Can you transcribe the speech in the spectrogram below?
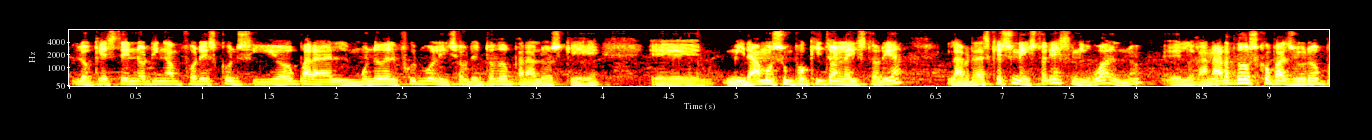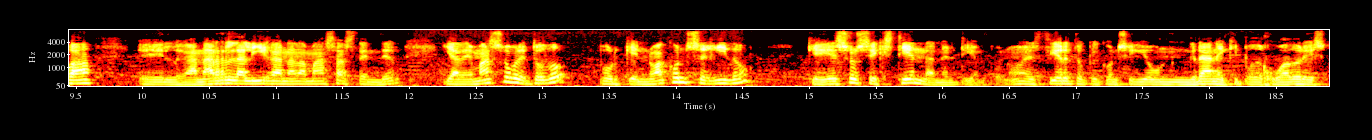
lo que este Nottingham Forest consiguió para el mundo del fútbol y sobre todo para los que eh, miramos un poquito en la historia, la verdad es que es una historia sin igual, ¿no? El ganar dos Copas de Europa, el ganar la liga nada más ascender y además sobre todo porque no ha conseguido que eso se extienda en el tiempo, ¿no? Es cierto que consiguió un gran equipo de jugadores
